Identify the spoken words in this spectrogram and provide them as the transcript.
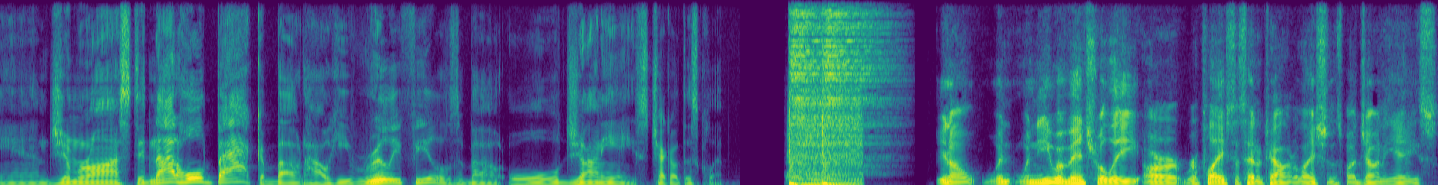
And Jim Ross did not hold back about how he really feels about old Johnny Ace. Check out this clip you know, when when you eventually are replaced as head of talent relations by Johnny Ace,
